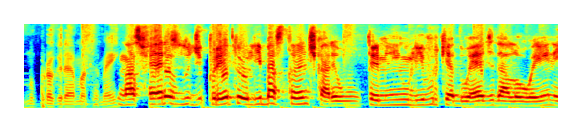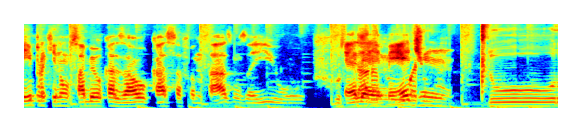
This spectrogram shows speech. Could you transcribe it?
no programa também. nas férias do De Preto eu li bastante, cara. Eu terminei um livro que é do Ed da Lowane aí, pra quem não sabe, é o casal Caça-Fantasmas aí. O... Os Ela cara é médium. Do,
